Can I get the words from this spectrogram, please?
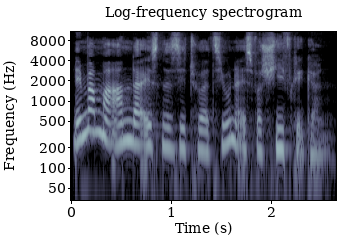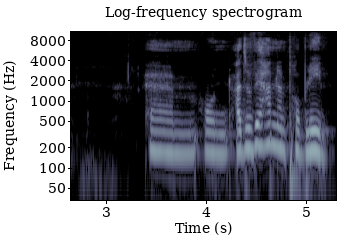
nehmen wir mal an, da ist eine Situation, da ist was schiefgegangen. Ähm, und also wir haben ein Problem.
